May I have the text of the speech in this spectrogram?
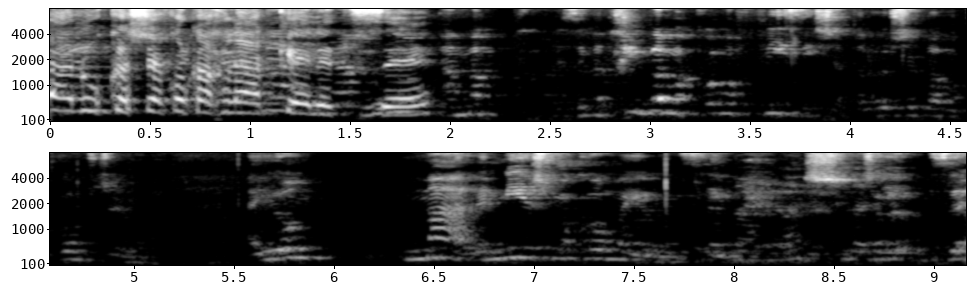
לנו קשה כל כך לעכל את זה? זה מתחיל במקום הפיזי, שאתה לא יושב במקום שלו. היום, מה, למי יש מקום היום? זה ממש מדהים. זה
